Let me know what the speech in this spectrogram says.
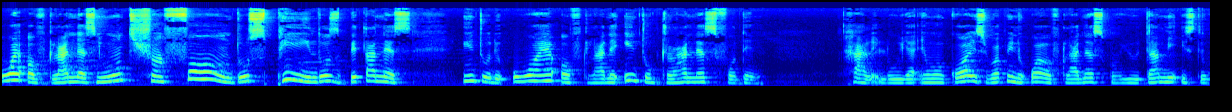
oil of gladness. He want to transform those pain, those bitterness into the oil of gladness, into gladness for them. Hallelujah. And when God is rubbing the oil of gladness on you, that means it's the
